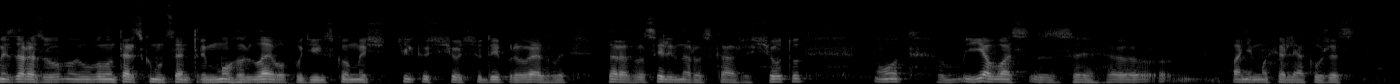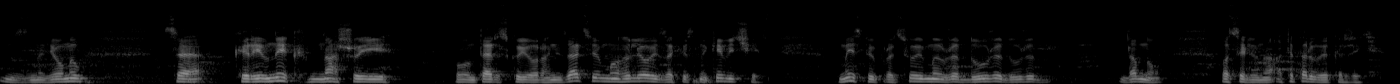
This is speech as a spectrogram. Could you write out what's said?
Ми зараз у волонтерському центрі Могилево-Подільського. Ми тільки що сюди привезли. Зараз Василівна розкаже, що тут. От я вас з е, пані Михайляк вже знайомив. Це керівник нашої волонтерської організації Могильові захисники вітчизни. Ми співпрацюємо вже дуже-дуже давно. Василівна, а тепер ви кажіть.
